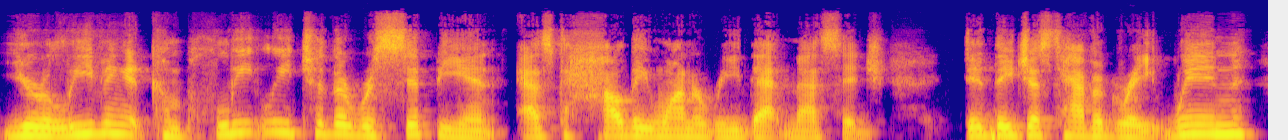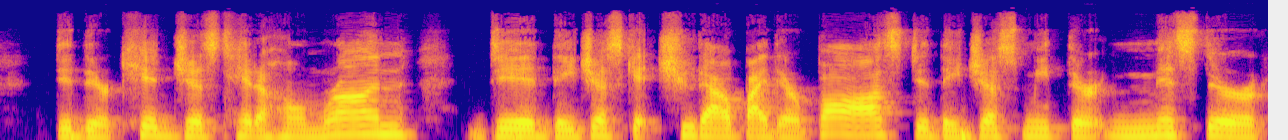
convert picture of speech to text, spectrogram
you're leaving it completely to the recipient as to how they want to read that message. Did they just have a great win? Did their kid just hit a home run? Did they just get chewed out by their boss? Did they just meet their miss their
